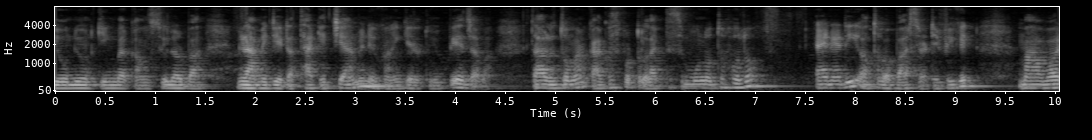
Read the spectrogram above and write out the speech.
ইউনিয়ন কিংবা কাউন্সিলর বা গ্রামে যেটা থাকে চেয়ারম্যান ওখানে গেলে তুমি পেয়ে যাবা। তাহলে তোমার কাগজপত্র লাগতেছে মূলত হলো এনআইডি অথবা বার্থ সার্টিফিকেট মা বাবার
